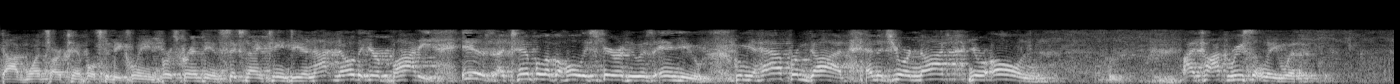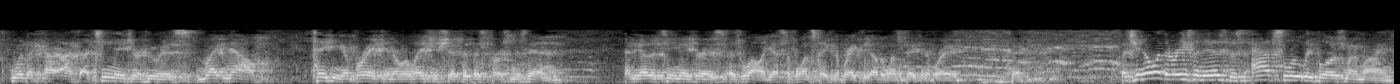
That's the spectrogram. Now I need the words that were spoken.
God wants our temples to be clean. 1 Corinthians 6.19, Do you not know that your body is a temple of the Holy Spirit who is in you, whom you have from God, and that you are not your own? I talked recently with, with a, a, a teenager who is right now taking a break in a relationship that this person is in. And the other teenager is as well. I guess if one's taking a break, the other one's taking a break. but you know what the reason is? This absolutely blows my mind.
